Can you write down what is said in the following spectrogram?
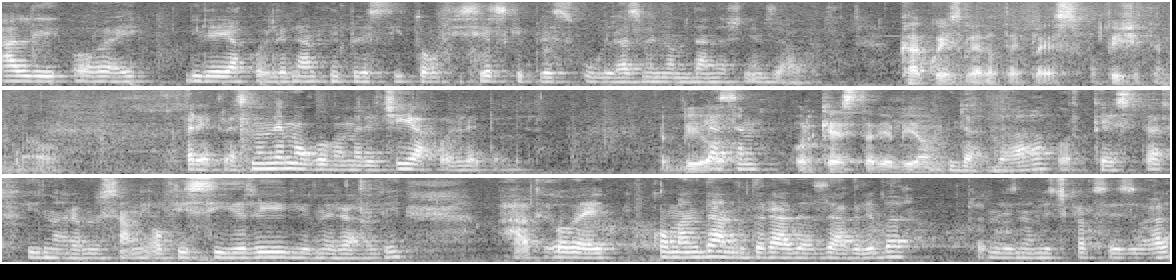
ali ovaj, bil je jako elegantni ples i to oficirski ples u glazbenom današnjem zavodu. Kako je izgledao taj ples? Opišite nam malo. Prekrasno, ne mogu vam reći, jako je lepo bilo. Bio, Ja sam- orkestar je bio. Da, da, orkestar i naravno sami oficiri, generali. A ovaj komandant grada Zagreba, ne znam već kako se zval,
